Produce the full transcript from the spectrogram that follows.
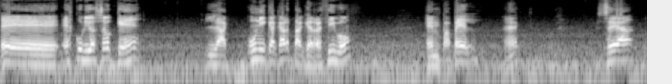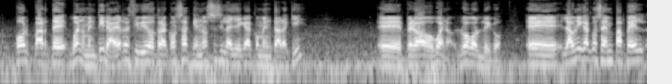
eh, es curioso que la única carta que recibo en papel, sea por parte... Bueno, mentira, he recibido otra cosa que no sé si la llegué a comentar aquí, eh, pero bueno, luego os digo. Eh, la única cosa en papel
